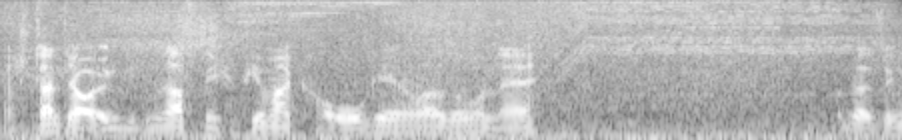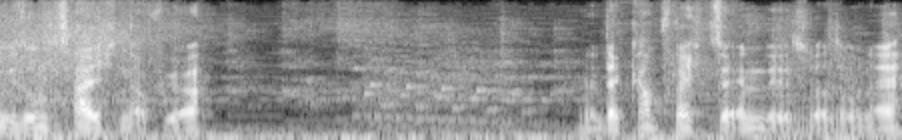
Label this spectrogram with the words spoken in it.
Da stand ja auch irgendwie, du darfst nicht viermal K.O. gehen oder so, ne? Oder ist irgendwie so ein Zeichen dafür, ja, der Kampf vielleicht zu Ende ist oder so, ne?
